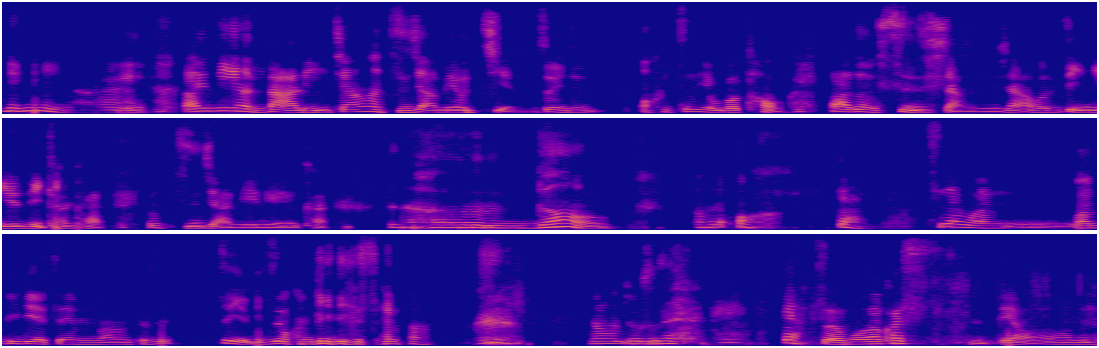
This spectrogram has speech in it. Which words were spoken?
你捏，然后捏很大力，加上它指甲没有剪，所以就。哦，真的有个痛，大家真的试想一下，或者自己捏自己看看，用指甲捏捏看，真的很痛。然后就哦，干，是在玩玩 BDSM 吗？可是这也不是玩 BDSM 啊。然后就是在被折磨到快死掉，然后就是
